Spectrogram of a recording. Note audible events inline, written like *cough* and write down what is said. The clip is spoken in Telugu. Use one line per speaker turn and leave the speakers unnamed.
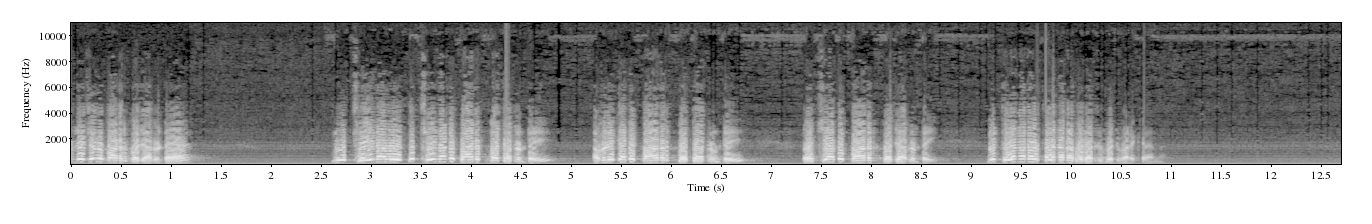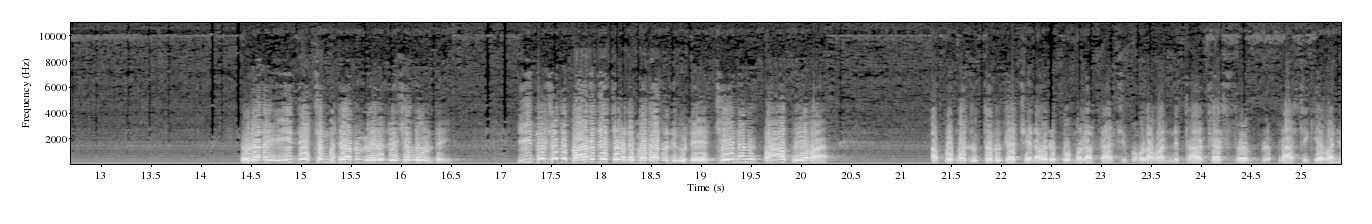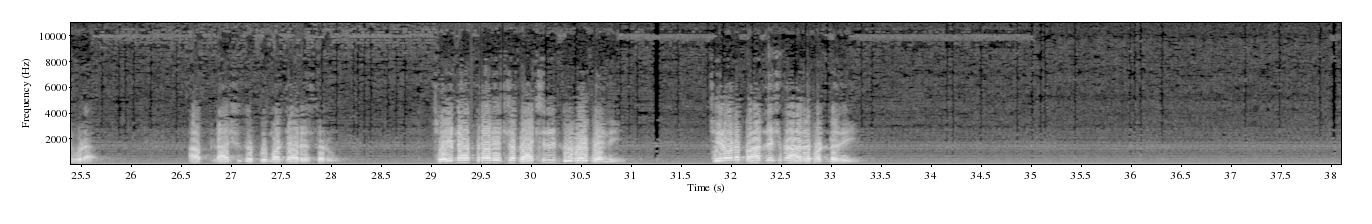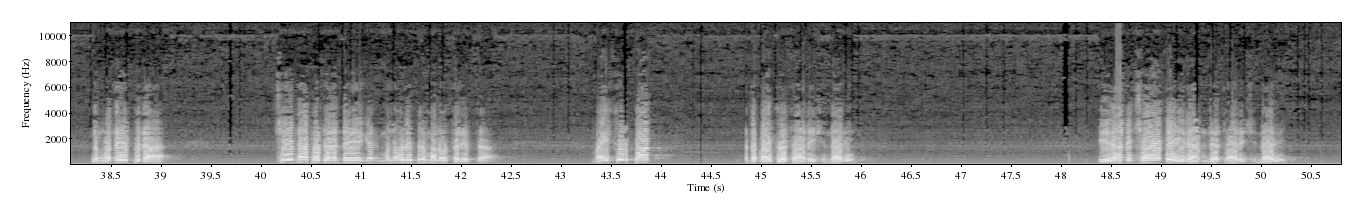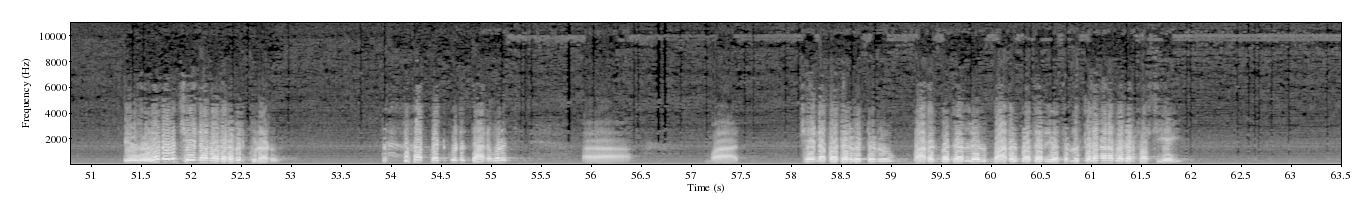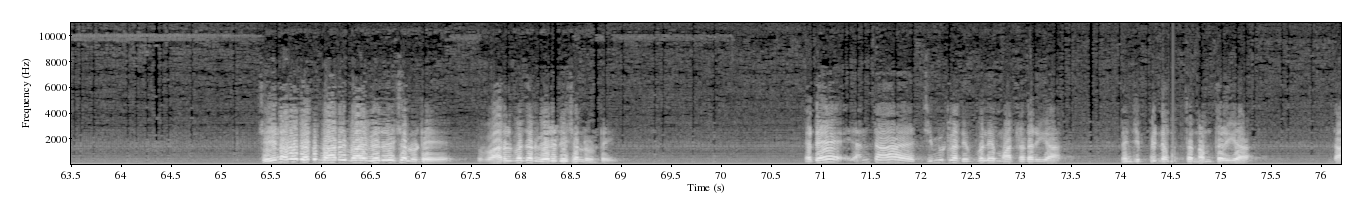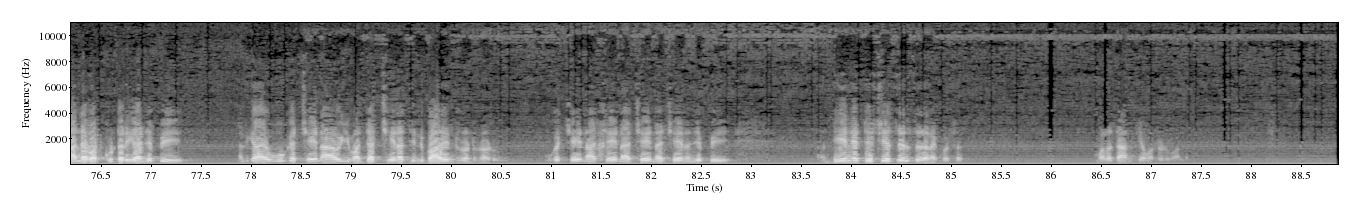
భారతదేశంలో భారత్ బజార్లు ఉంటాయా? నువ్వు చైనా వైపు చైనా అంటే భారత్ బజార్లు ఉంటాయి. అమెరికా భారత్ బజార్లు ఉంటాయి. రష్యా అంటే భారత్ బజార్లు ఉంటాయి. నువ్వు తెలంగాణ తెలంగాణ బజార్ చూపెట్టి మరి ఎవరైనా ఈ దేశం బజార్లు వేరే దేశంలో ఉంటాయి. ఈ దేశంలో భారతదేశం అనే బజార్లు దిగుంటే చైనా బాగా ప్రేమ. ఆ బొమ్మ చూస్తాడు ఆ చైనా మీద బొమ్మలు ప్లాస్టిక్ బొమ్మలు అవన్నీ థర్డ్ క్లాస్ ప్లాస్టిక్ అవన్నీ కూడా. ఆ ప్లాస్టిక్తో బొమ్మలు తయారు చేస్తారు. చైనా తయారు వ్యాక్సిన్ డూబ్ అయిపోయింది. చైనా కూడా భారతదేశం ఆధారపడ్డది మొన్న చెప్పిన చైనా ప్రజలంటే అంటే మొన్న కూడా చెప్పిన మళ్ళీ ఒకసారి చెప్తా. మైసూర్ పాక్ అంటే మైసూర్ తయారు చేసింది అది. ఇరాన్ ఛాయ్ అంటే ఇరాన్ తయారు చేసింది అది. ఎవడో చైనా బజార్ పెట్టుకున్నాడు? *laughs* పెట్టుకుంటే దాన్ని కూడా మా చైనా బజార్ పెట్టారు భారత్ బజార్ లేదు భారత్ బజార్ చేస్తున్నారు తెలంగాణ బజార్ ఫస్ట్ చేయి. చైనా బజార్ భారత్ వేరే దేశాలు ఉంటాయి. భారత్ బజార్ వేరే దేశాల్లో ఉంటాయి. అంటే అంతా జిమ్మికి అంటే ఇవ్వలే మాట్లాడరు ఇక. నేను చెప్పింది మొత్తం నమ్ముతారు ఇక. దాన్నే పట్టుకుంటారు ఇక అని చెప్పి. అందుకే ఆ ఊక చైనా ఈ మధ్య చైనా తిండి బాగా తింటుంటున్నాడు ఒక చైనా చైనా చైనా చైనా అని చెప్పి. డిఎన్ఏ టెస్ట్ చేస్తే వెళ్తుంది నాకు సార్ మళ్ళీ దానికి ఏమంటాడు మళ్ళీ.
